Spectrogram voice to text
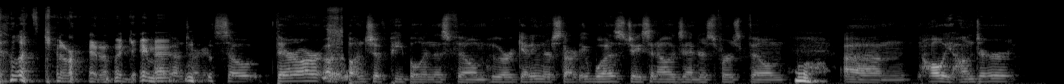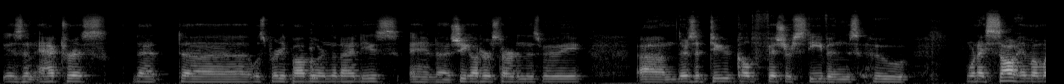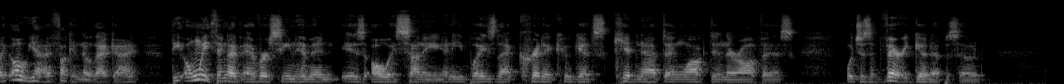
let's get our head in the game Back man. on target. So there are a bunch of people in this film who are getting their start. It was Jason Alexander's first film. Um, Holly Hunter is an actress that uh, was pretty popular in the '90s, and uh, she got her start in this movie. Um, there's a dude called Fisher Stevens who, when I saw him, I'm like, oh yeah, I fucking know that guy. The only thing I've ever seen him in is Always Sunny, and he plays that critic who gets kidnapped and locked in their office, which is a very good episode.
